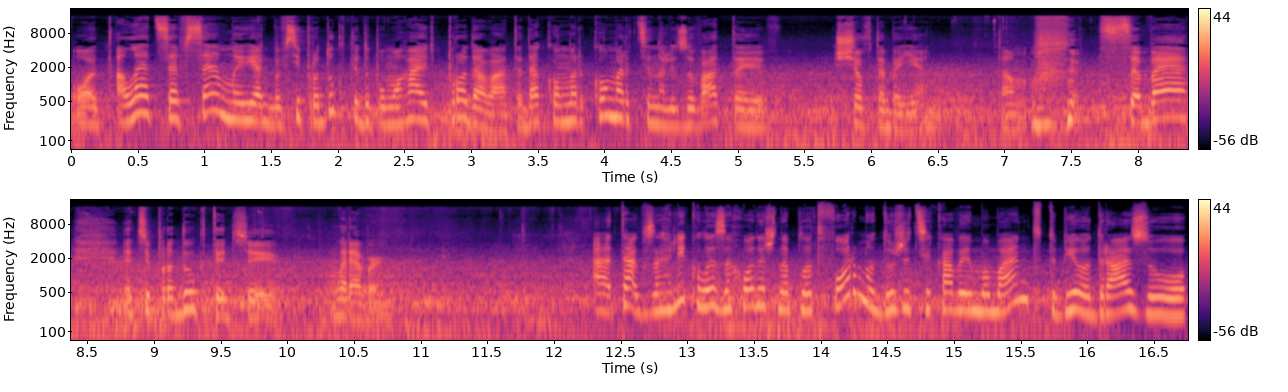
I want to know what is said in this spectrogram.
От, Але це все ми, якби всі продукти допомагають продавати, да, комер- комерціоналізувати, що в тебе є. Там себе, чи продукти, чи whatever. А так, взагалі, коли заходиш на платформу, дуже цікавий момент. Тобі одразу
